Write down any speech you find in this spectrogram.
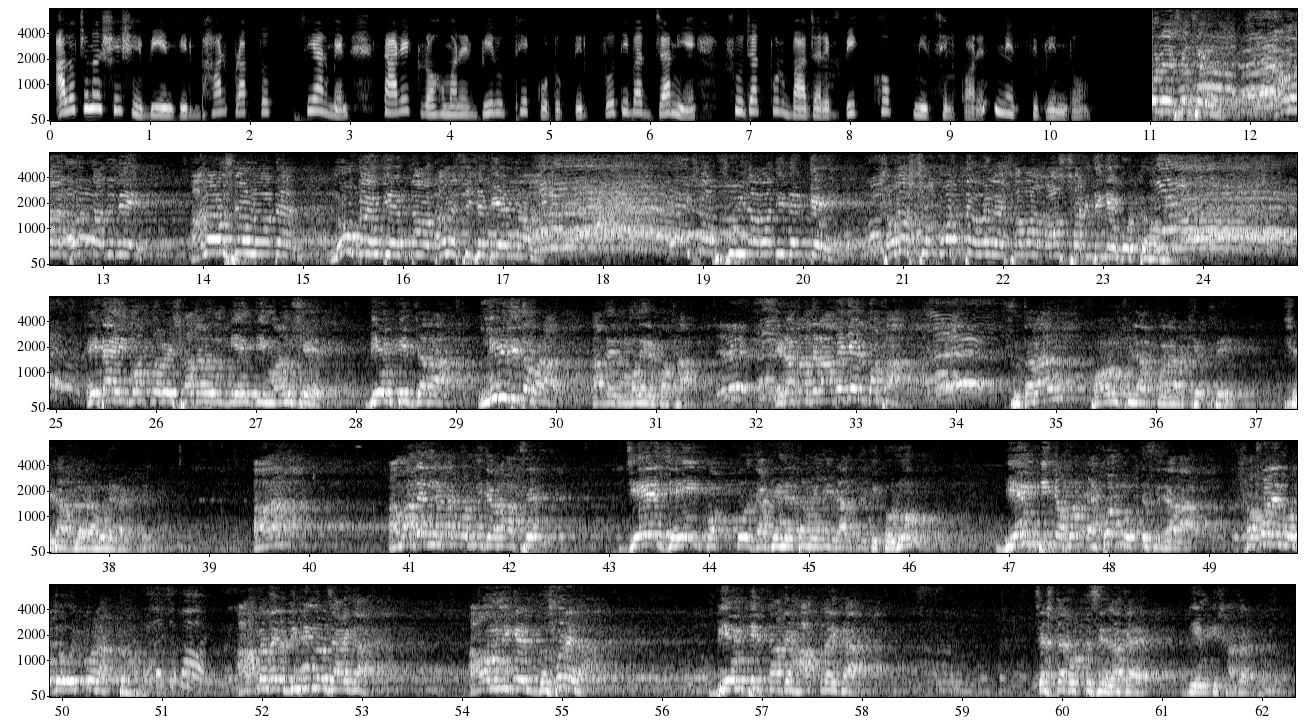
আলোচনা শেষে বিএনপির ভারপ্রাপ্ত চেয়ারম্যান তারেক রহমানের বিরুদ্ধে কটুক্তির প্রতিবাদ জানিয়ে সুজাতপুর বাজারে বিক্ষোভ মিছিল করেন নেতৃবৃন্দ। এটাই মতলবে সাধারণ বিএনপি মানুষের, বিএনপির যারা নিবেদিত করার তাদের মনের কথা। এটা তাদের আবেগের কথা। সুতরাং ফর্ম ফিল করার ক্ষেত্রে সেটা আপনারা মনে রাখবেন। আর আমাদের নেতা কর্মী যারা আছেন, যে যেই পক্ষ যাকে নেতা মেনে রাজনীতি করুক, বিএনপি যখন এখন করতেছে যারা, সকলের মধ্যে ঐক্য রাখতে হবে। আপনাদের বিভিন্ন জায়গায় আওয়ামী লীগের দোসরেরা বিএনপির কাঁধে হাত রেখা চেষ্টা করতেছে এলাকায় বিএনপি সাজার জন্য।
